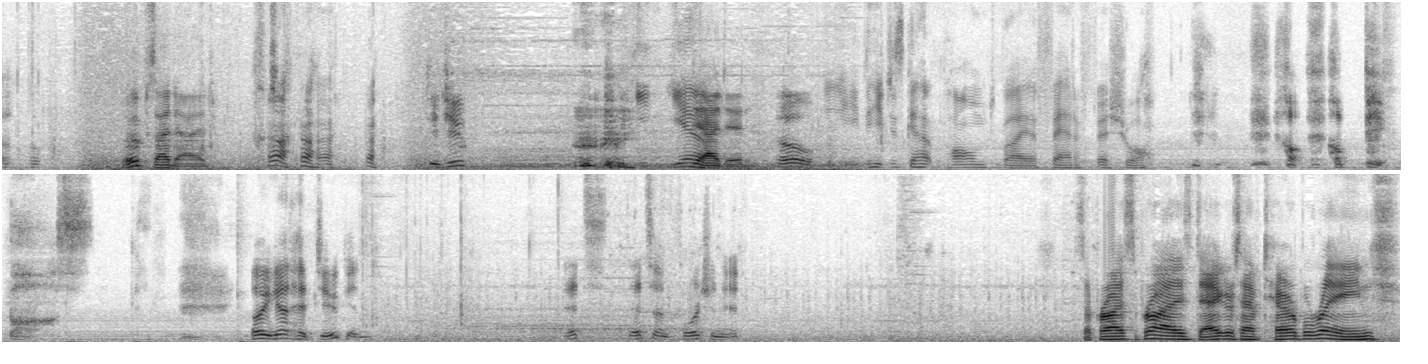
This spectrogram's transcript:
You're just pliers. Uh-oh. Oops, I died. Did you? Yeah, Yeah, I did. Oh, He, he just got palmed by a fat official. a, a big boss. Oh, you got Hadouken. That's that's unfortunate. Surprise, surprise, daggers have terrible range.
